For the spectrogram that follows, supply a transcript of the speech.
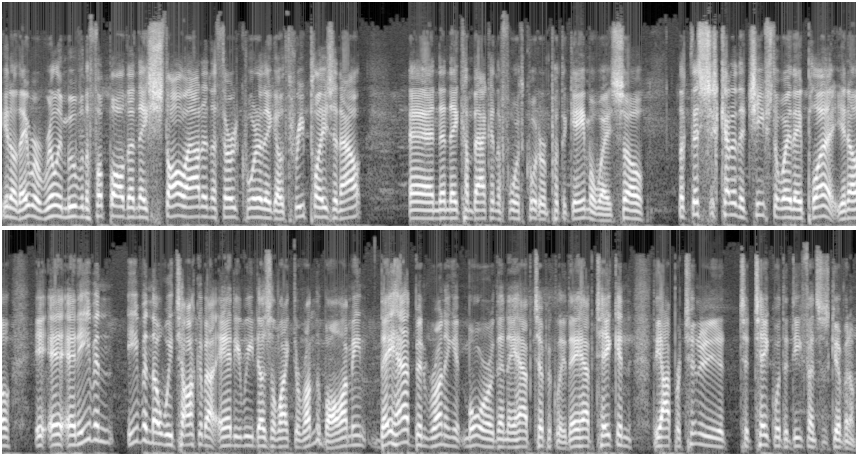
you know they were really moving the football. Then they stall out in the third quarter. They go three plays and out, and then they come back in the fourth quarter and put the game away. So. Look, this is kind of the Chiefs the way they play, you know. And even even though we talk about Andy Reid doesn't like to run the ball, I mean they have been running it more than they have typically. They have taken the opportunity to, to take what the defense has given them.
